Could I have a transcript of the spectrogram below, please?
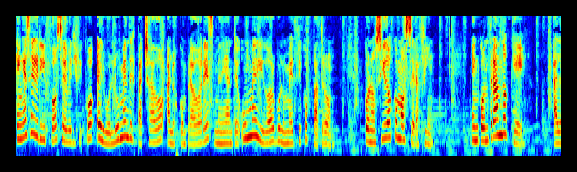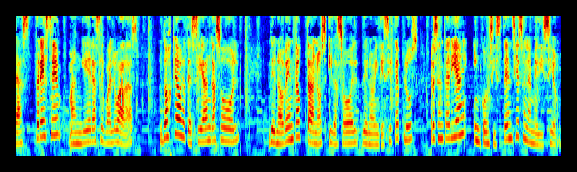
En ese grifo se verificó el volumen despachado a los compradores mediante un medidor volumétrico patrón, conocido como Serafín, encontrando que a las 13 mangueras evaluadas, dos que abastecían gasol de 90 octanos y gasol de 97 plus presentarían inconsistencias en la medición.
